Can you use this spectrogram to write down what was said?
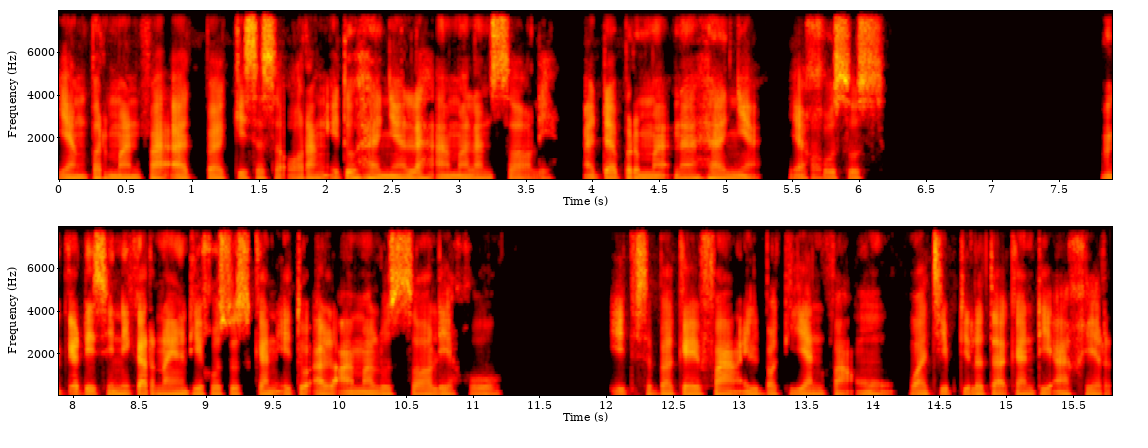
Yang bermanfaat bagi seseorang itu hanyalah amalan soleh. Ada bermakna hanya, ya khusus. Maka di sini karena yang dikhususkan itu al-amalus solihu, itu sebagai fa'il bagian fa'u, wajib diletakkan di akhir.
